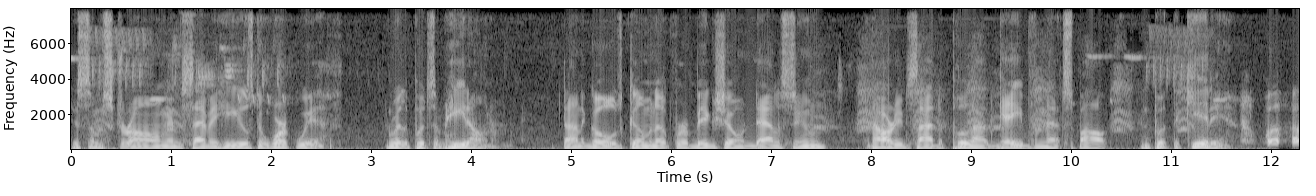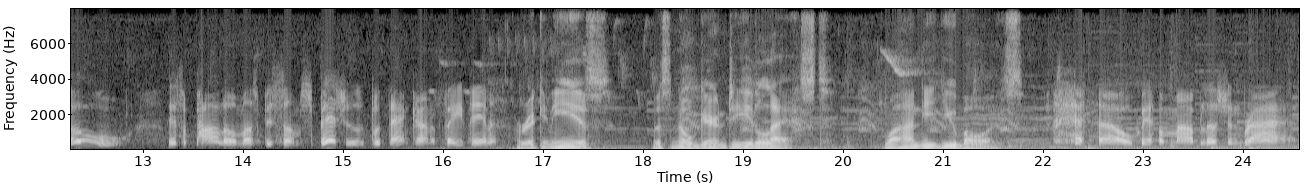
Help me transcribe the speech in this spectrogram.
is some strong and savvy heels to work with, and really put some heat on him. Donnie Gold's coming up for a big show in Dallas soon, and I already decided to pull out Gabe from that spot and put the kid in. Whoa, this Apollo must be something special to put that kind of faith in it. I reckon he is, but it's no guarantee it'll last. Why I need you boys. Oh, well, my blushing bride.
